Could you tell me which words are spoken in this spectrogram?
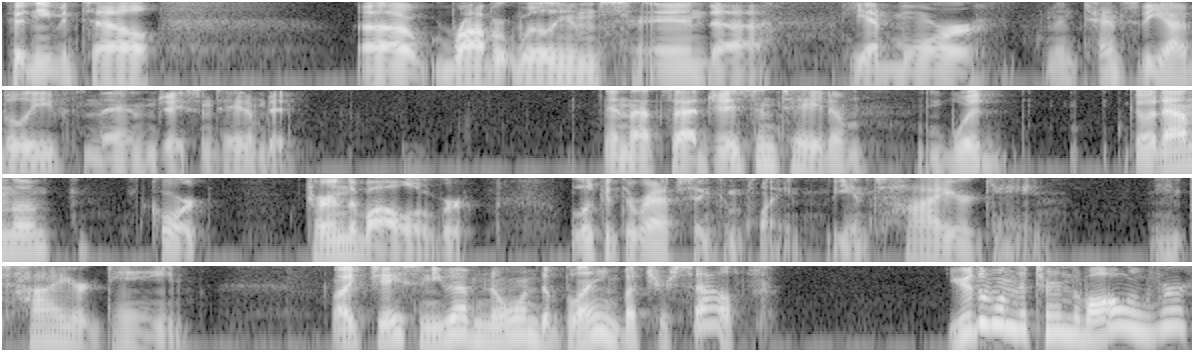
Couldn't even tell. Uh, Robert Williams, and uh, he had more intensity, I believe, than Jayson Tatum did. And that's sad. Jayson Tatum would go down the court, turn the ball over, look at the refs, and complain the entire game. The entire game. Like, Jayson, you have no one to blame but yourself. You're the one that turned the ball over.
